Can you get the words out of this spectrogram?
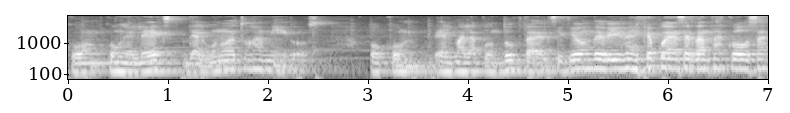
con, con el ex de alguno de tus amigos o con el mala conducta del sitio donde vives. Es que pueden ser tantas cosas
